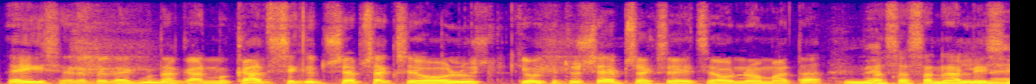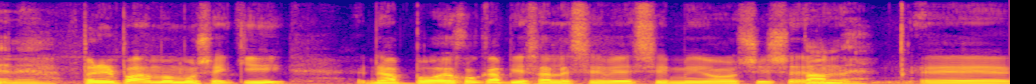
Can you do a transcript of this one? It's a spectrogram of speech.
Ε, είσαι ρε παιδάκι μου να κάνουμε. Κάθισε και τους έψαξε όλους και όχι τους έψαξε έτσι ονόματα. Με- Θα σας αναλύσει. Ναι, ναι. Πριν πάμε όμως εκεί, να πω, έχω κάποιες άλλες σημειώσεις. Πάμε. Ε,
